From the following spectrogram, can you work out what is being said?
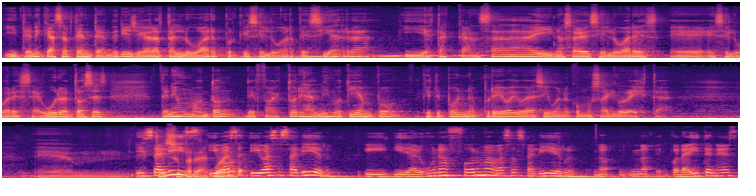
y tenés que hacerte entender y llegar a tal lugar porque ese lugar te cierra y estás cansada y no sabes si el lugar es, eh, ese lugar es seguro. Entonces tenés un montón de factores al mismo tiempo que te ponen a prueba y voy a decir, bueno, ¿cómo salgo de esta? Em, y salís y vas, y vas a salir y, de alguna forma vas a salir. No, por ahí tenés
